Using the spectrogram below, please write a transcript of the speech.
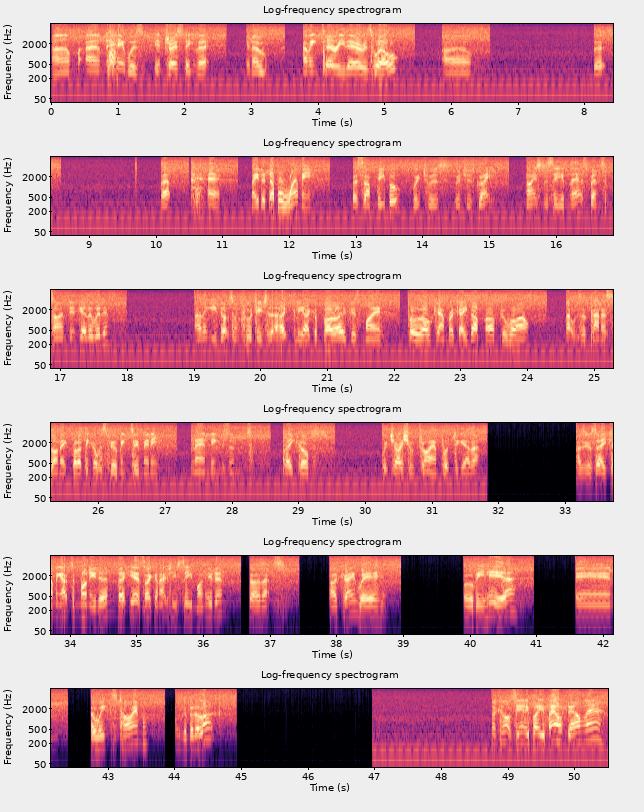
Um, and it was interesting that, you know, having Terry there as well, um, that that made a double whammy for some people, which was which was great. Nice to see him there, spend some time together with him. I think he's got some footage that hopefully I can borrow because my poor old camera gave up after a while. That was a Panasonic, but I think I was filming too many landings and takeoffs, which I shall try and put together. I was going to say, coming out to Monydon, but yes, I can actually see Monydon, so that's okay. We're, we'll be here in a week's time, with a bit of luck. I can't see anybody out down there.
